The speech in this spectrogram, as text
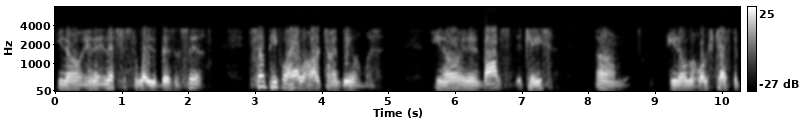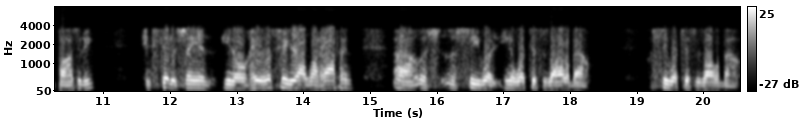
You know, and, and that's just the way the business is some people have a hard time dealing with it. You know, and in Bob's case, um, you know, the horse tested positive. Instead of saying, you know, hey, let's figure out what happened. Uh, let's let's see what you know what this is all about. Let's see what this is all about.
